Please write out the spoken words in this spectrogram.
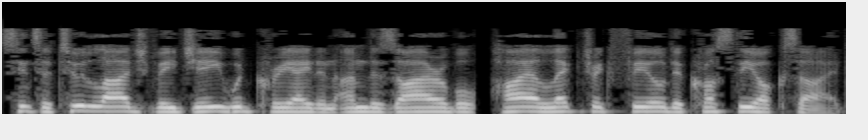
since a too large Vg would create an undesirable, high electric field across the oxide.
